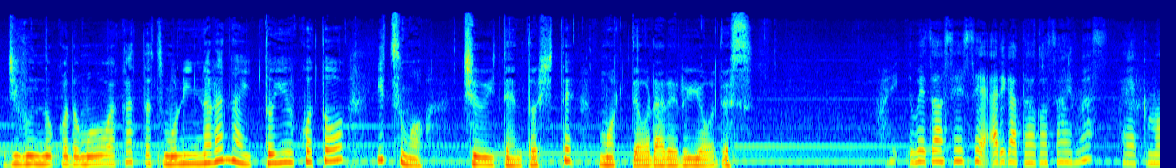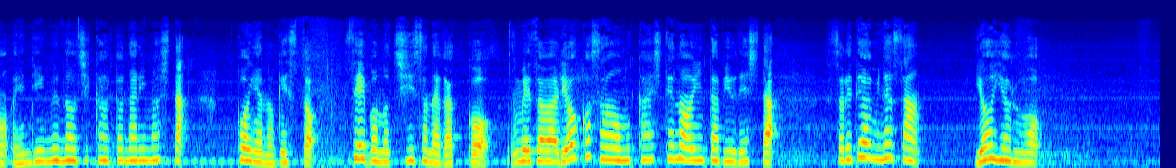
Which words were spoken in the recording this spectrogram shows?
自分の子供を分かったつもりにならないということをいつも注意点として持っておられるようです、はい、梅澤先生ありがとうございます。早くもエンディングの時間となりました。今夜のゲスト聖母の小さな学校梅沢涼子さんをお迎えしてのインタビューでした。それでは皆さん良い夜を。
